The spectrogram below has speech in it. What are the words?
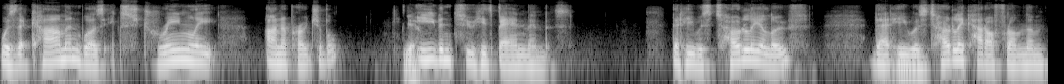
was that Carmen was extremely unapproachable, Yeah. even to his band members. That he was totally aloof, that he was mm-hmm. totally cut off from them.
